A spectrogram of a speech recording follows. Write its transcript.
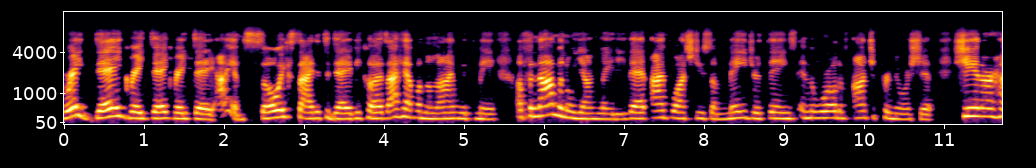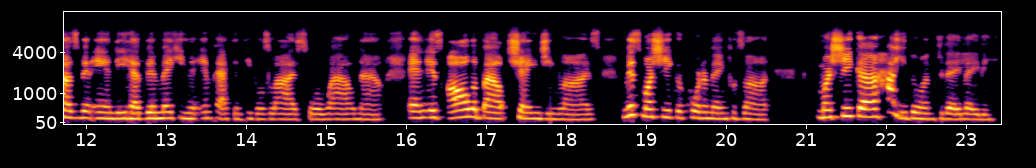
Great day, great day, great day. I am so excited today because I have on the line with me a phenomenal young lady that I've watched do some major things in the world of entrepreneurship. She and her husband, Andy, have been making an impact in people's lives for a while now, and it's all about changing lives. Miss Marshika Quartermain Pazant. Marshika, how you doing today, lady?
